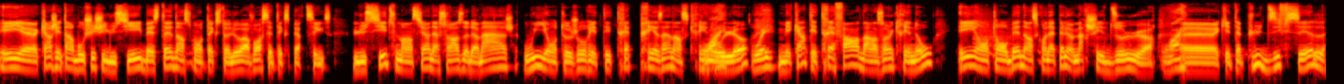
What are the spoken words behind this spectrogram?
Et euh, quand j'ai été embauché chez Lucier, ben, c'était dans ce contexte-là, avoir cette expertise. Lucier, tu mentionnes assurance de dommages. Oui, ils ont toujours été très présents dans ce créneau-là. Ouais, oui. Mais quand tu es très fort dans un créneau et on tombait dans ce qu'on appelle un marché dur, Ouais. euh, qui était plus difficile,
